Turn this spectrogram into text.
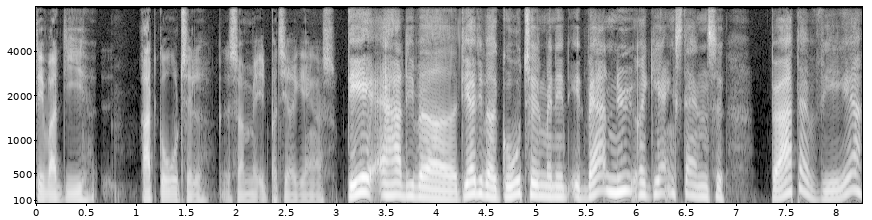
det var de ret gode til, som et parti regering også. Det har de været, det har de været gode til, men et, et hver ny regeringsdannelse bør der være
